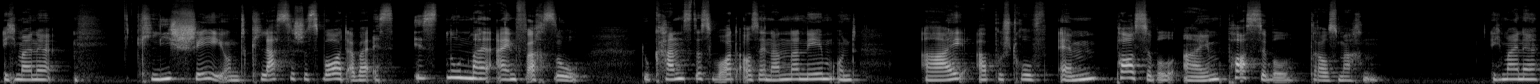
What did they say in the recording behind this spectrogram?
Ich meine, Klischee und klassisches Wort, aber es ist nun mal einfach so. Du kannst das Wort auseinandernehmen und I apostroph M possible, I'm possible draus machen. Ich meine,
